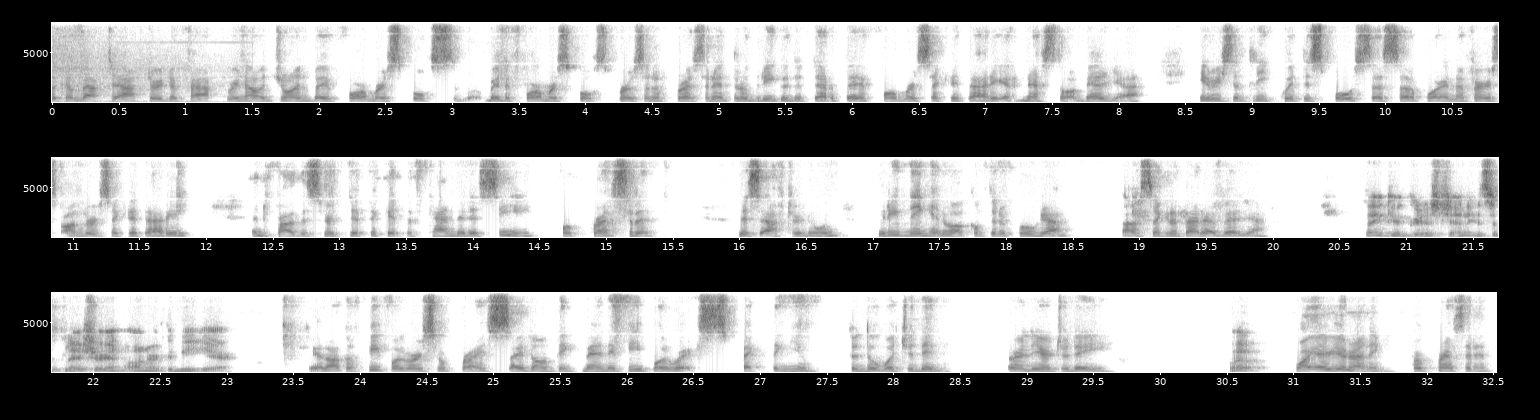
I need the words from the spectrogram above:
Welcome back to After the Fact. We're now joined by former spokes by the former spokesperson of President Rodrigo Duterte, former Secretary Ernesto Abella. He recently quit his post as a Foreign Affairs Undersecretary and filed a certificate of candidacy for president this afternoon. Good evening and welcome to the program, uh, Secretary Abella. Thank you, Christian. It's a pleasure and honor to be here. A lot of people were surprised. I don't think many people were expecting you to do what you did earlier today. Well, Why are you running for president?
